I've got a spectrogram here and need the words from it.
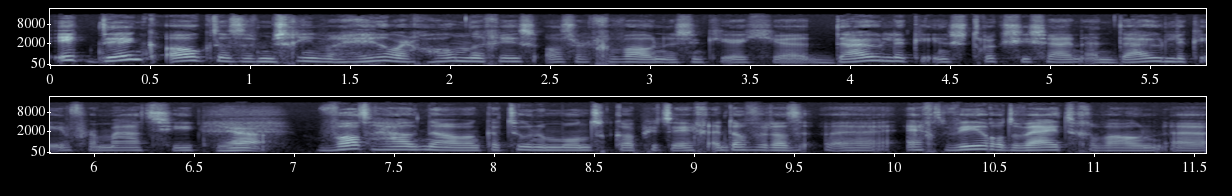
Ik denk ook dat het misschien wel heel erg handig is als er gewoon eens een keertje duidelijke instructies zijn en duidelijke informatie. Ja, Wat houdt nou een katoenen mondkapje tegen? En dat we dat eh, echt wereldwijd gewoon eh,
